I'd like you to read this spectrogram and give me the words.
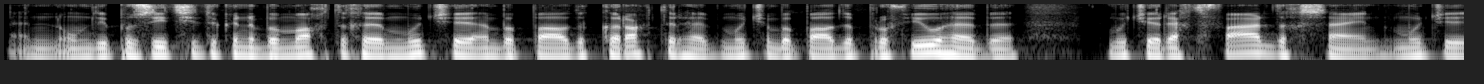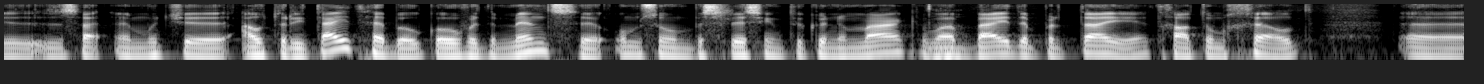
En om die positie te kunnen bemachtigen moet je een bepaalde karakter hebben. Moet je een bepaalde profiel hebben. Moet je rechtvaardig zijn. Moet je, eh, moet je autoriteit hebben ook over de mensen. Om zo'n beslissing te kunnen maken. Waar beide partijen, het gaat om geld, eh,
